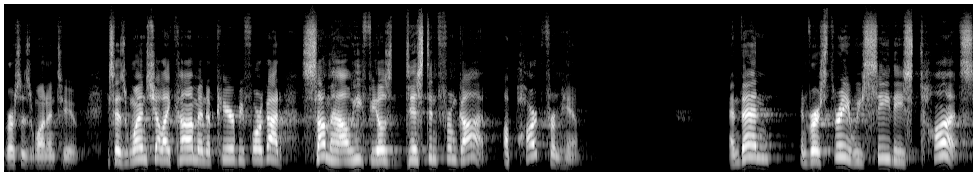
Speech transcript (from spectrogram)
verses 1 and 2. He says, When shall I come and appear before God? Somehow he feels distant from God, apart from him. And then in verse 3, we see these taunts.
